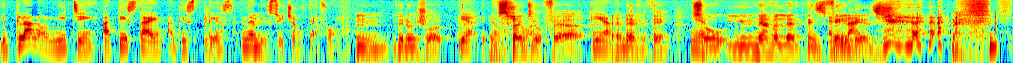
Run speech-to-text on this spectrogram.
you plan on meeting at this time, at this place, and then they switch off their phone. Mm, they don't show up. Yeah, they You've don't spent your fare Yeah. and everything. Yeah. So you never let these And failures.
